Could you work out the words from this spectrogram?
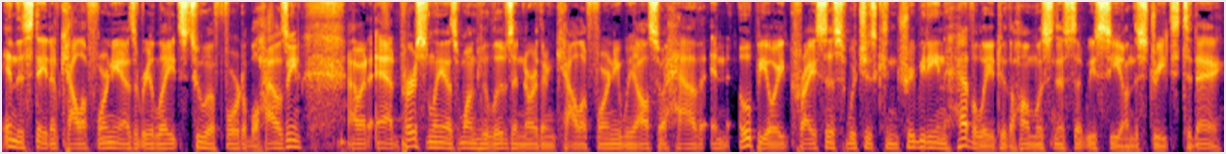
in the state of California as it relates to affordable housing. I would add personally, as one who lives in Northern California, we also have an opioid crisis, which is contributing heavily to the homelessness that we see on the streets today.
